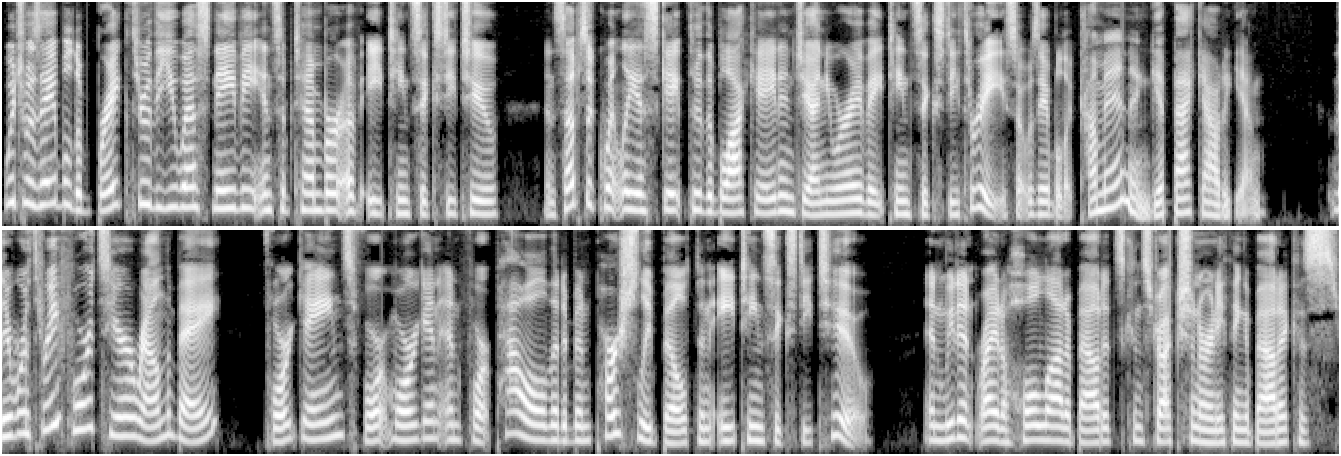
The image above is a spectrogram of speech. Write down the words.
which was able to break through the U.S. Navy in September of 1862 and subsequently escaped through the blockade in January of 1863, so it was able to come in and get back out again. There were three forts here around the bay Fort Gaines, Fort Morgan, and Fort Powell that had been partially built in 1862. And we didn't write a whole lot about its construction or anything about it because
